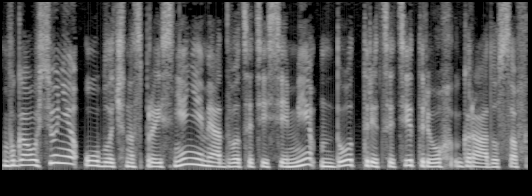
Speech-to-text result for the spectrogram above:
в Гаусюне облачно с прояснениями от 27 до 33 градусов.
